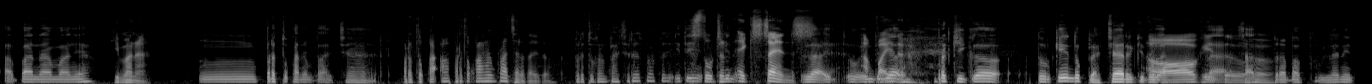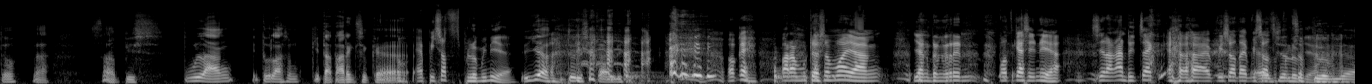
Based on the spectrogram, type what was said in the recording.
apa namanya gimana? Hmm, pertukaran pelajar Pertukar oh, pertukaran pelajar tadi itu. pertukaran pelajar apa, apa itu Student in- exchange. lah, itu Apa itu? pergi ke Turki untuk belajar gitu lah Oh, Nah, gitu. saat berapa bulan itu nah habis pulang itu langsung kita tarik juga Episode sebelum ini ya. iya betul sekali Oke, para muda semua yang yang dengerin podcast ini ya, silakan dicek episode-episode sebelumnya. sebelumnya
